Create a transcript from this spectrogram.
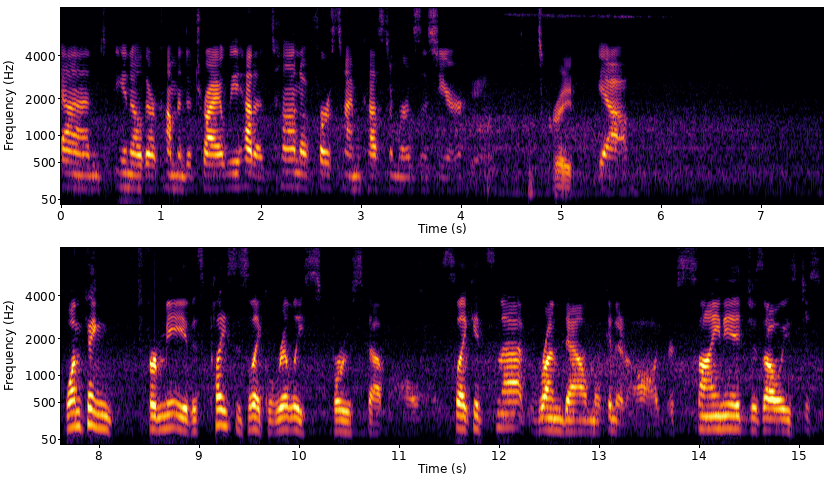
and you know they're coming to try it. We had a ton of first time customers this year. That's great. Yeah, one thing for me, this place is like really spruced up always. Like it's not run down looking at all. Your signage is always just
